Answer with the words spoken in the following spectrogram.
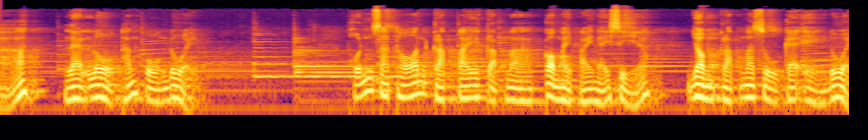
า และโลกทั้งปวงด้วย ผลสะท้อนกลับไปกลับมาก็ไม่ไปไหนเสีย ย่อมกลับมาสู่แกเองด้วย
